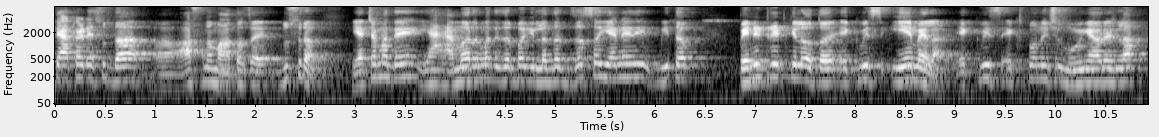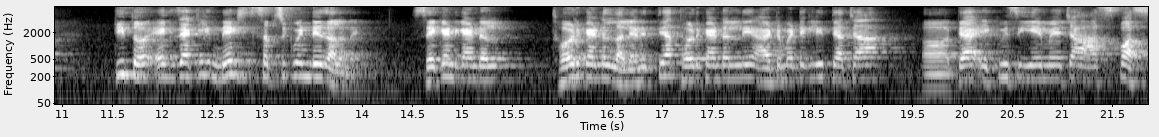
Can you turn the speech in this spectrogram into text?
त्याकडे सुद्धा असणं महत्त्वाचं आहे. दुसरं याच्यामध्ये ह्या हॅमरमध्ये जर बघितलं तर जसं याने इथं पेनिट्रेट केलं होतं एकवीस ई एम एला एकवीस एक्सपोनेन्शियल मुव्हिंग ॲव्हरेजला तिथं एक्झॅक्टली नेक्स्ट सबसिक्वेंट डे झालं नाही. सेकंड कॅन्डल थर्ड कॅन्डल झाली आणि त्या थर्ड कॅन्डलनी ऑटोमॅटिकली त्याच्या त्या एकवीस ई एम एच्या आसपास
